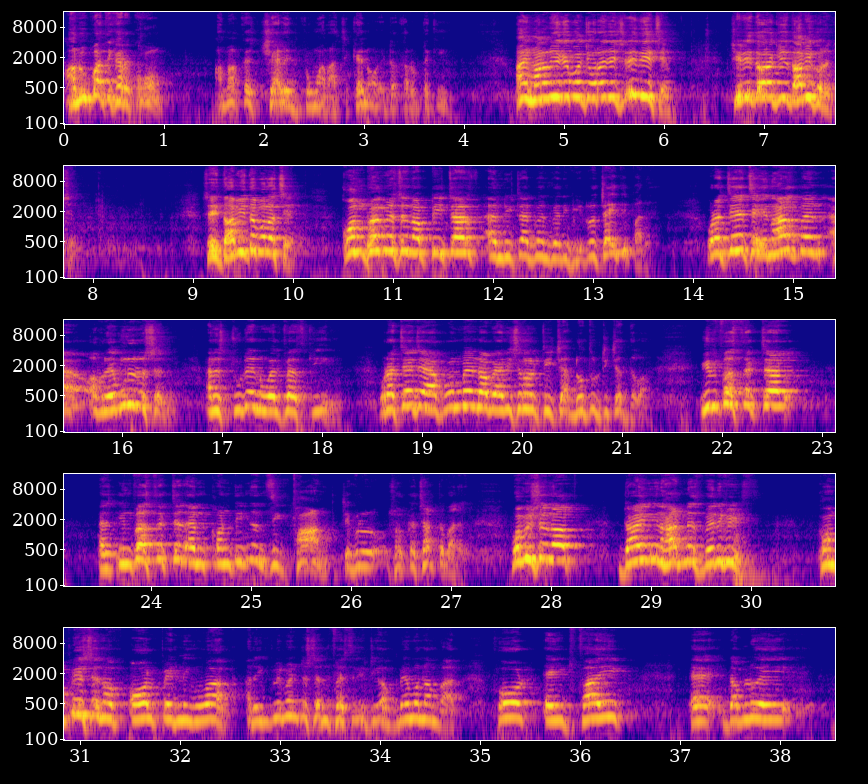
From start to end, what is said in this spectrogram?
আনুপাতিক হারে কম। আমাকে চ্যালেঞ্জ প্রমাণ আছে। কেন? এটা কারণটা কি? আমি মাননীয়কে বলছি, ওরা যে ছিঁড়ে দিয়েছে চিঠিতে ওরা কিছু দাবি করেছে। সেই দাবিতে বলেছে confirmation of teachers and retirement benefit ওরা চাইতে পারে। ওরা চেয়েছে enhancement of remuneration and student welfare scheme ওরা চেয়েছে অ্যাপয়েন্টমেন্ট অফ অ্যাডিশনাল টিচার নতুন টিচার দেওয়া। Infrastructure infrastructure and contingency fund যেগুলো সরকার ছাড়তে পারে। Provision of dying in hardness benefits completion of all pending work and implementation facility of memo number 485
